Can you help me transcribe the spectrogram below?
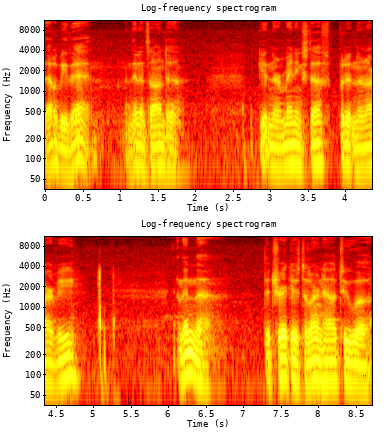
that'll be that. And then it's on to getting the remaining stuff, put it in an RV, and then the the trick is to learn how to uh,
